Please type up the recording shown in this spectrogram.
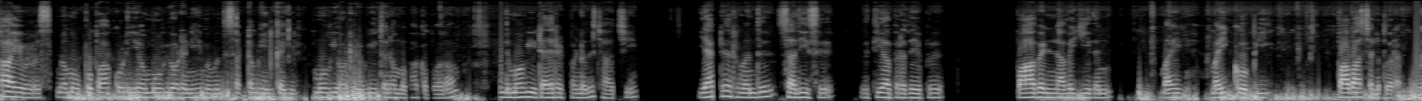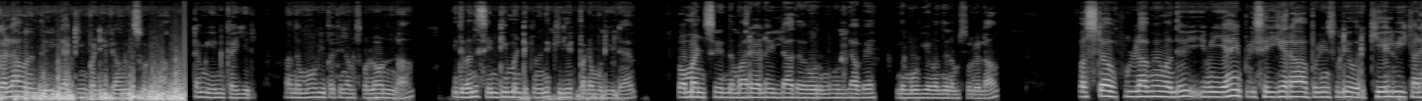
ஹாய் யூவர்ஸ் நம்ம இப்போ பார்க்கக்கூடிய மூவியோட நேம் வந்து சட்டம் என் கையில். மூவியோட ரிவ்யூ தான் நம்ம பார்க்க போகிறோம் இந்த மூவியை டைரக்ட் பண்ணது சாச்சி. ஆக்டர் வந்து சதீஷ் வித்யா பிரதீப் பாவல் நவகீதன் மை மைக் கோபி பாபா செல்லத்துறை இங்கெல்லாம் வந்து ஆக்டிங் பண்ணியிருக்காங்கன்னு சொல்லலாம். சட்டம் என் கையில். அந்த மூவி பற்றி நம்ம சொல்லணும்னா இது வந்து சென்டிமெண்ட்டுக்கு வந்து கிரியேட் பண்ண முடியல. ரொமான்ஸ் இந்த மாதிரியெல்லாம் இல்லாத ஒரு மூவியாகவே இந்த மூவியை வந்து நம்ம சொல்லலாம். ஃபர்ஸ்ட் ஃபுல்லாமே வந்து இவன் ஏன் இப்படி செய்கிறா அப்படின்னு சொல்லி ஒரு கேள்விக்கான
